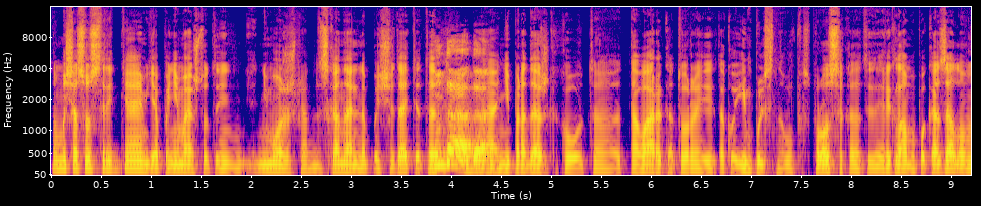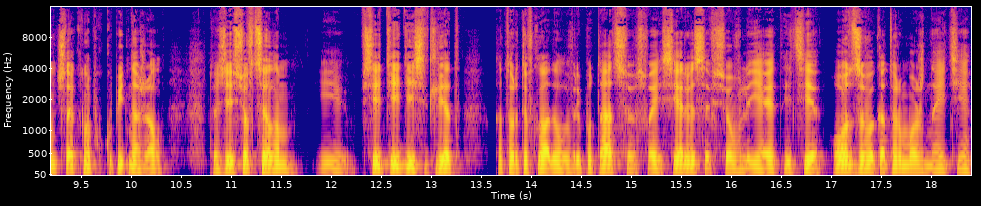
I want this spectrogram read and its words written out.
Ну, мы сейчас усредняем, я понимаю, что ты не можешь прям досконально посчитать. Это ну, да, да. А, не продажа какого-то товара, который такой импульсного спроса, когда ты рекламу показал, он человек кнопку купить нажал. То есть здесь все в целом. И все те 10 лет, которые ты вкладывал в репутацию, в свои сервисы, все влияет. И те отзывы, которые можно найти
